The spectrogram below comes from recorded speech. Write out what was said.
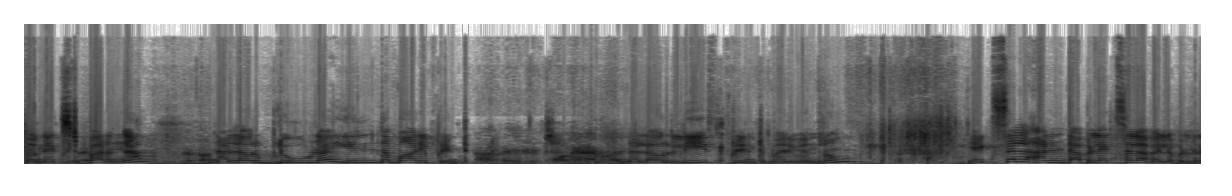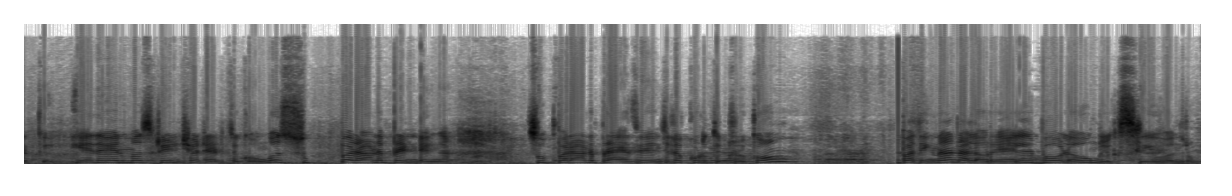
so next பாருங்கள் நல்ல ஒரு ப்ளூவில் இந்த மாதிரி பிரிண்ட் நல்ல ஒரு லீஃப் பிரிண்ட் மாதிரி வந்துடும் XL and double XL available இருக்குது எது வேணுமோ ஸ்க்ரீன்ஷாட் எடுத்துக்கோங்க. சூப்பரான ப்ரிண்ட்டுங்க சூப்பரான ப்ரைஸ் ரேஞ்சில் கொடுத்துட்ருக்கோம். பார்த்தீங்கன்னா நல்ல ஒரு எல்போவில் உங்களுக்கு ஸ்லீவ் வந்துடும்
